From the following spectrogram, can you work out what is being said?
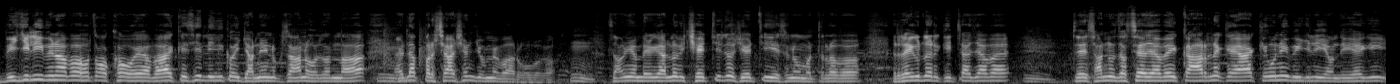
ਬਿਜਲੀ ਬਿਨਾ ਬਹੁਤ ਔਖਾ ਹੋਇਆ ਵਾ ਕਿਸੇ ਲਈ ਵੀ ਕੋਈ ਜਾਨੀ ਨੁਕਸਾਨ ਹੋ ਜਾਂਦਾ ਇਹਦਾ ਪ੍ਰਸ਼ਾਸਨ ਜ਼ਿੰਮੇਵਾਰ ਹੋਵੇਗਾ। ਸਮਝਿਆ ਮੇਰੀ ਗੱਲ ਨੂੰ ਵੀ ਛੇਤੀ ਤੋਂ ਛੇਤੀ ਇਸ ਨੂੰ ਮਤਲਬ ਰੈਗੂਲਰ ਕੀਤਾ ਜਾਵੇ। ਤੇ ਸਾਨੂੰ ਦੱਸਿਆ ਜਾਵੇ ਕਾਰਨ ਕਿਆ ਕਿਉਂ ਨਹੀਂ ਬਿਜਲੀ ਆਉਂਦੀ ਹੈਗੀ?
